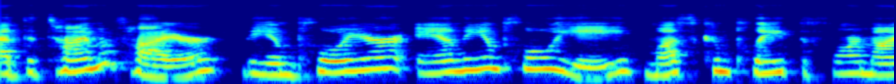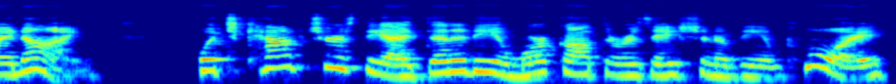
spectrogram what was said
At the time of hire, the employer and the employee must complete the Form I 9, which captures the identity and work authorization of the employee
